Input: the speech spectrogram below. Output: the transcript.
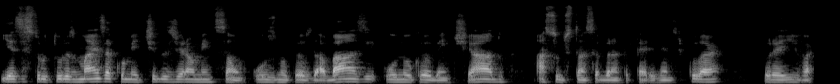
e as estruturas mais acometidas geralmente são os núcleos da base, o núcleo denteado, a substância branca periventricular, por aí vai.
